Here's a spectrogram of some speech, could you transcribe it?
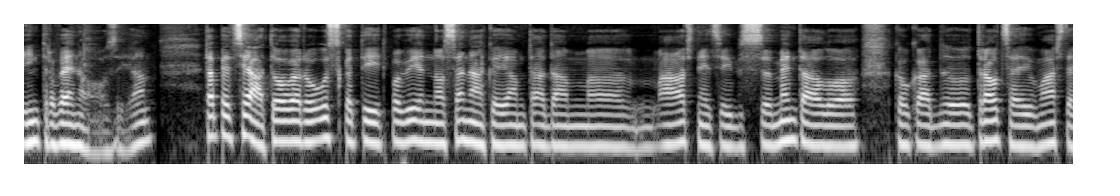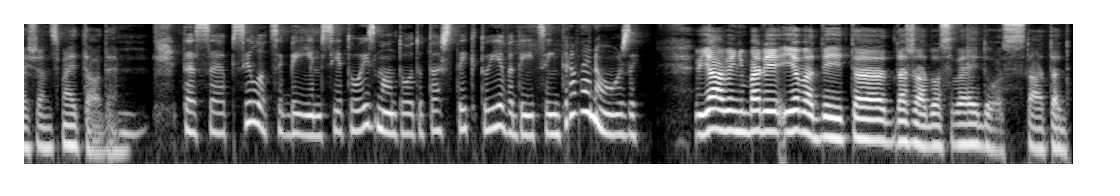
intravenozi. Jā. Tāpēc, jā, to var uzskatīt par vienu no senākajām tādām ārstniecības mentālo kaut kādu traucējumu ārstēšanas metodēm. Mm. Tas psilocibīns, ja to izmantotu, tas tiktu ievadīts intravenozi. Jā, viņu var ievadīt uh, dažādos veidos. Tātad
